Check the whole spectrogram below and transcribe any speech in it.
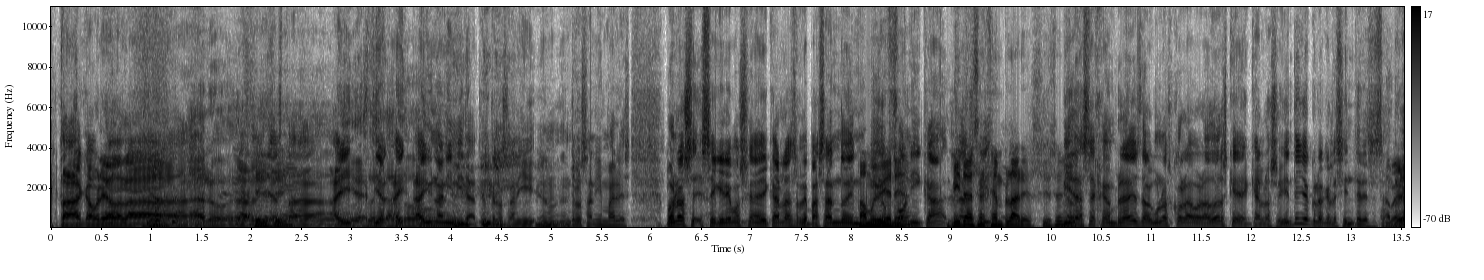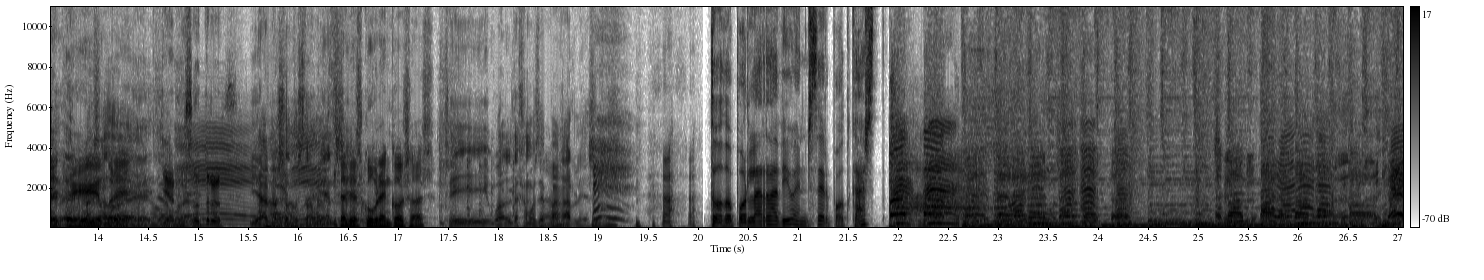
Está cabreada la, Claro, la sí, sí. está- hay, hay- hay unanimidad entre los, ani- entre los animales. Bueno, se- seguiremos, eh, Carlas, repasando en muy bien, ¿eh? Biofónica Vidas las ejemplares, sí, señor. Vidas ejemplares de algunos colaboradores que, que a los oyentes yo creo que les interesa saber. Hombre, el sí, pasado hombre. de- de Y a nosotros. Y a nosotros también. Se sí. descubren cosas. Sí, igual dejamos de pagarles. Todo por la radio en Ser Podcast.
